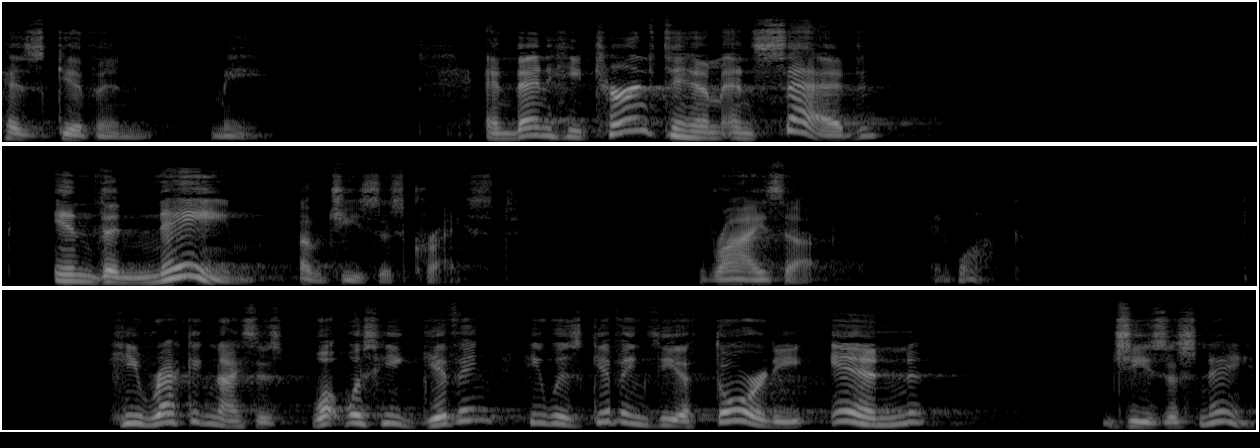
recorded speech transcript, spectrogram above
has given me. And then he turned to him and said, In the name of Jesus Christ, rise up and walk. He recognizes what was he giving? He was giving the authority in Jesus' name.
